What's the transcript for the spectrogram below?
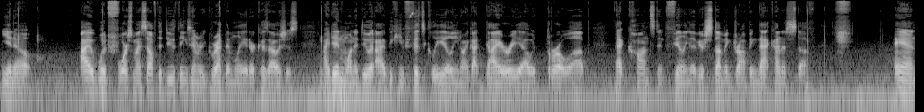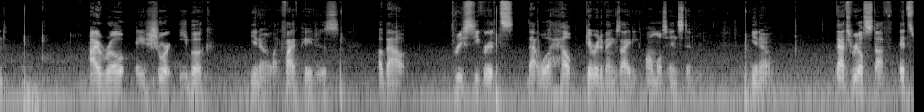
You know, I would force myself to do things and regret them later because I was just, I didn't want to do it. I became physically ill. You know, I got diarrhea. I would throw up. That constant feeling of your stomach dropping, that kind of stuff. And I wrote a short ebook, you know, like five pages, about three secrets that will help get rid of anxiety almost instantly. You know, that's real stuff. It's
